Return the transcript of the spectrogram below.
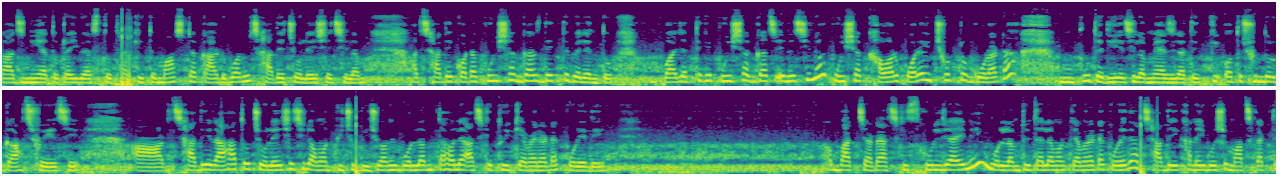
কাজ নিয়ে এতটাই ব্যস্ত থাকি। তো মাছটা কাটবো, আমি ছাদে চলে এসেছিলাম। আর ছাদে কটা পুঁই শাক গাছ দেখতে পেলেন তো? বাজার থেকে পুঁই শাক গাছ এনেছিল পুঁই শাক খাওয়ার পরে ওই ছোট্ট গোড়াটা পুঁতে দিয়েছিলাম মেজলাতে। কি সুন্দর গাছ হয়েছে। আর ছাদে রাহাতও চলে এসেছিল, আমার পিছু পিছু। আমি বললাম, তাহলে আজকে তুই ক্যামেরাটা করে দে। বাচ্চাটা আজকে স্কুল যায়নি, বললাম তুই তাহলে আমার ক্যামেরাটা করে দে, আর ছাদে এখানেই বসে মাছ কাটতে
